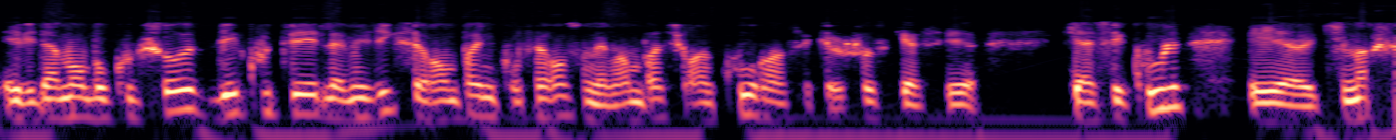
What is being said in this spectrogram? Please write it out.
évidemment beaucoup de choses, d'écouter de la musique. C'est vraiment pas une conférence, on n'est vraiment pas sur un cours. hein, c'est quelque chose qui est assez qui est assez cool et euh, qui marche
